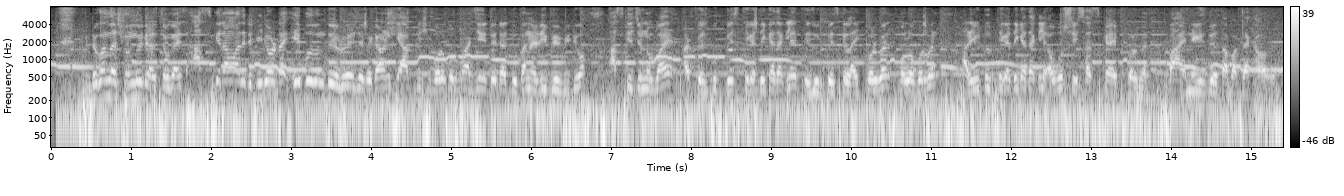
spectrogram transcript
দোকানদার সুন্দরই আছে। তো গাইস আজকের আমাদের ভিডিওটা এই পর্যন্তই রয়ে যাবে, কারণ কি আর বেশি বড় করব না, যেহেতু এটা দোকানের রিভিউ ভিডিও আজকের জন্য বাই আর ফেসবুক পেজ থেকে দেখে থাকলে ফেসবুক পেজকে লাইক করবেন ফলো করবেন, আর ইউটিউব থেকে দেখে থাকলে অবশ্যই সাবস্ক্রাইব করবেন। বাই নেক্সট ভিডিওতে আবার দেখা হবে।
